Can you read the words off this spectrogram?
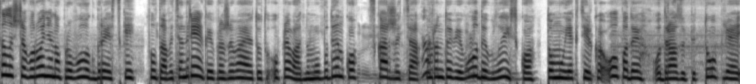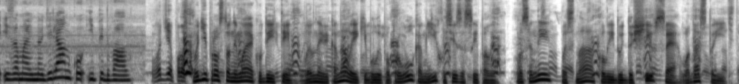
Селище Вороніно, провулок Брестський. Полтавець Андрій, який проживає тут у приватному будинку, скаржиться, ґрунтові води близько. Тому як тільки опади, одразу підтоплює і земельну ділянку, і підвал. Воді просто немає куди йти. Ливневі канали, які були по провулкам, їх усі засипали. Восени, весна, коли йдуть дощі, все, вода стоїть.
